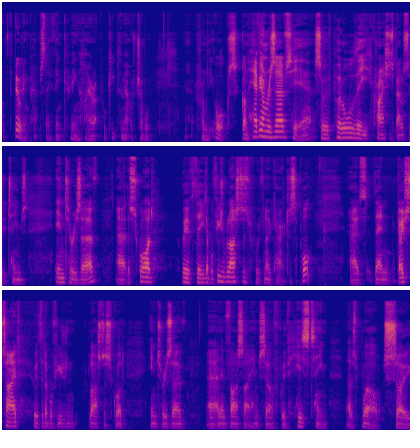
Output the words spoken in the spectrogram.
of the building. Perhaps they think being higher up will keep them out of trouble uh, from the orcs. Gone heavy on reserves here, so we've put all the crisis battlesuit teams into reserve. Uh, the squad with the double fusion blasters with no character support, as then Ghost Tide with the double fusion blaster squad into reserve, uh, and then Farsight himself with his team as well. So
